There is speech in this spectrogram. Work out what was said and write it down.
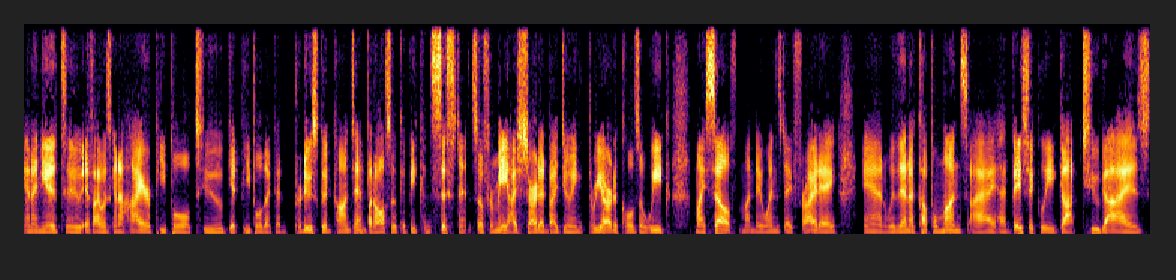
and I needed to if I was going to hire people to get people that could produce good content, but also could be consistent. So for me, I started by doing three articles a week myself, Monday, Wednesday, Friday, and within a couple months, I had basically got two guys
